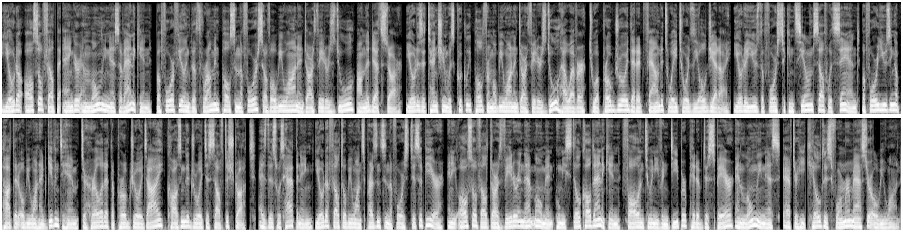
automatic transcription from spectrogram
Yoda also felt the anger and loneliness of Anakin before feeling the thrum and pulse in the Force of Obi-Wan and Darth Vader's duel on the Death Star. Yoda's attention was quickly pulled from Obi-Wan and Darth Vader's duel, however, to a probe droid that had found its way towards the old Jedi. Yoda used the Force to conceal himself with sand before using a pot that Obi-Wan had given to him to hurl it at the probe droid's eye, causing the droid to self-destruct. As this was happening, Yoda felt Obi-Wan's presence in the Force disappear, and he also felt Darth Vader in that moment, whom he still called Anakin, fall into an even deeper pit of despair and loneliness after he killed his former master Obi-Wan.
